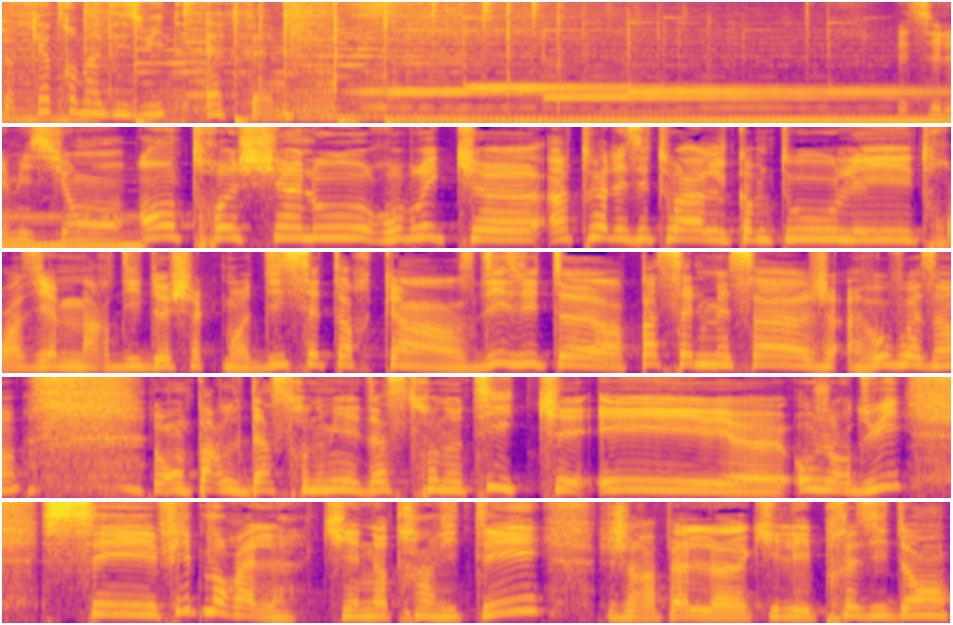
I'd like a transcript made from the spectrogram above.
sur 98 FM. C'est l'émission Entre chiens loups, rubrique euh, à toi les étoiles, comme tous les troisièmes mardis de chaque mois, 17h15, 18h, passez le message à vos voisins. On parle d'astronomie et d'astronautique et euh, aujourd'hui c'est Philippe Morel qui est notre invité. Je rappelle euh, qu'il est président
